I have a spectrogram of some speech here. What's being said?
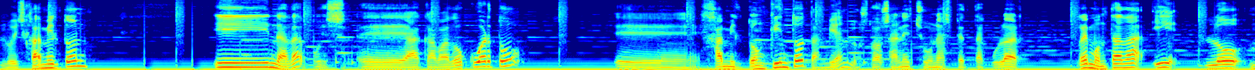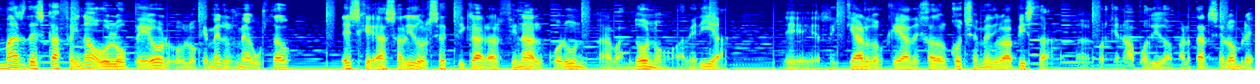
Lewis Hamilton, y nada, pues eh, ha acabado cuarto. Eh, Hamilton quinto también. Los dos han hecho una espectacular remontada. Y lo más descafeinado, o lo peor, o lo que menos me ha gustado, es que ha salido el safety car al final por un abandono, avería de Ricciardo, que ha dejado el coche en medio de la pista eh, porque no ha podido apartarse el hombre.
